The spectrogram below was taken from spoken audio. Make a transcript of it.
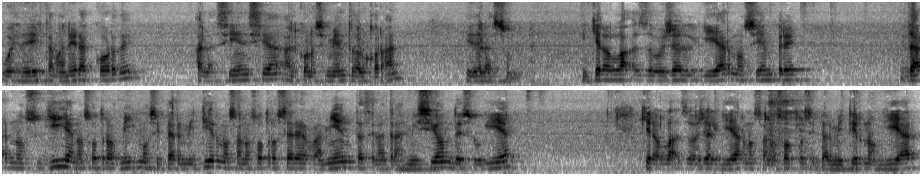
o es de esta manera acorde a la ciencia, al conocimiento del Corán y de la Sunna. Y quiera Allah Azza guiarnos siempre, darnos guía a nosotros mismos y permitirnos a nosotros ser herramientas en la transmisión de su guía. Quiera Allah guiarnos a nosotros y permitirnos guiar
